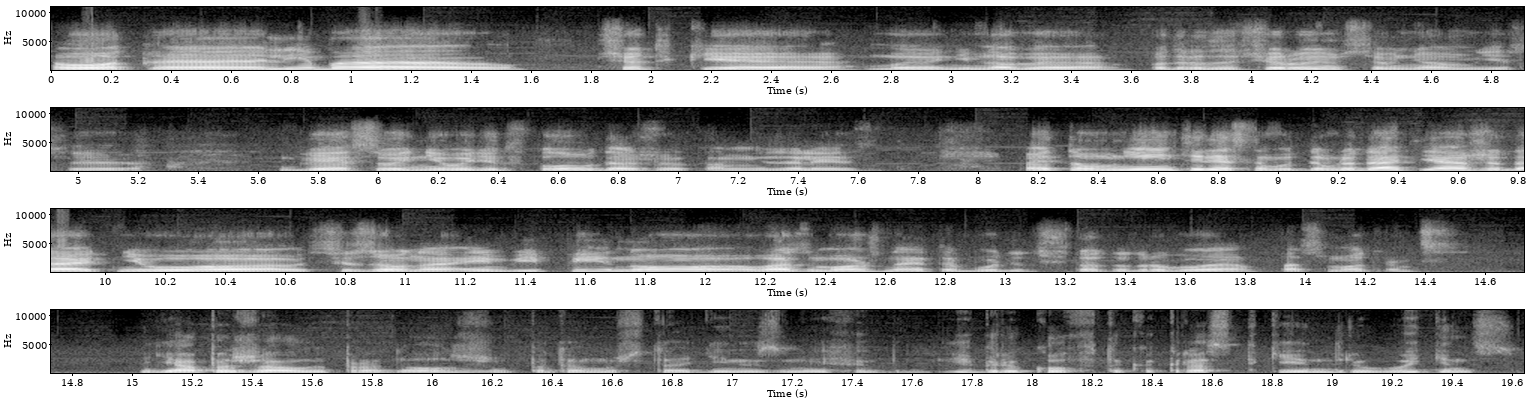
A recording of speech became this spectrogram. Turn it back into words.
Вот, э, либо все-таки мы немного подразочаруемся в нем, если ГСВ не выйдет в плоу даже, там не залезет. Поэтому мне интересно будет наблюдать. Я ожидаю от него сезона MVP, но, возможно, это будет что-то другое. Посмотрим. Я, пожалуй, продолжу, потому что один из моих игроков это как раз-таки Эндрю Уиггинс,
